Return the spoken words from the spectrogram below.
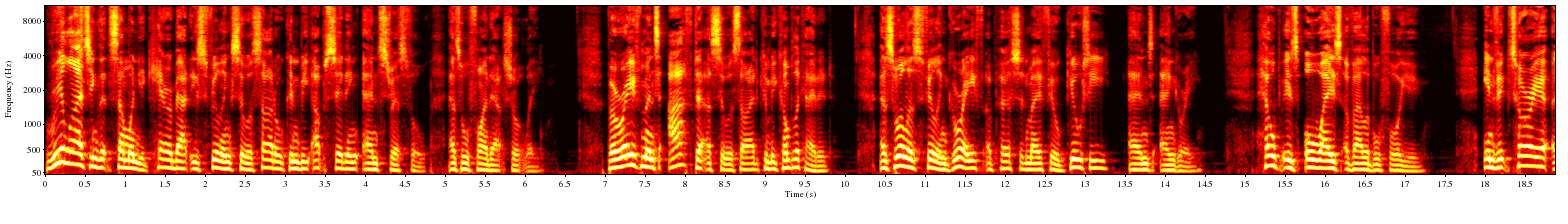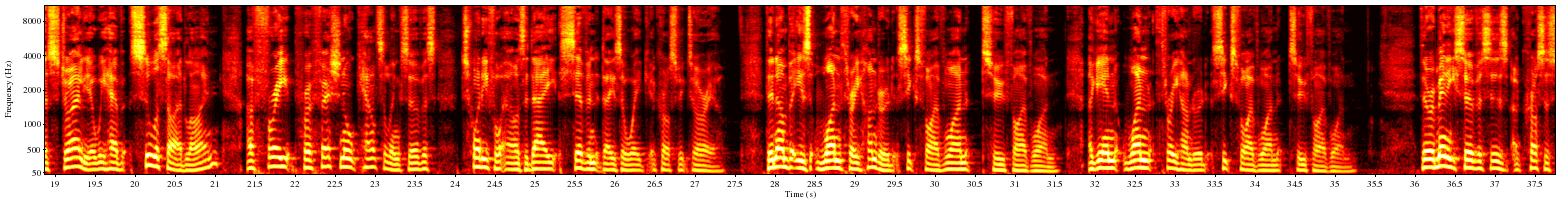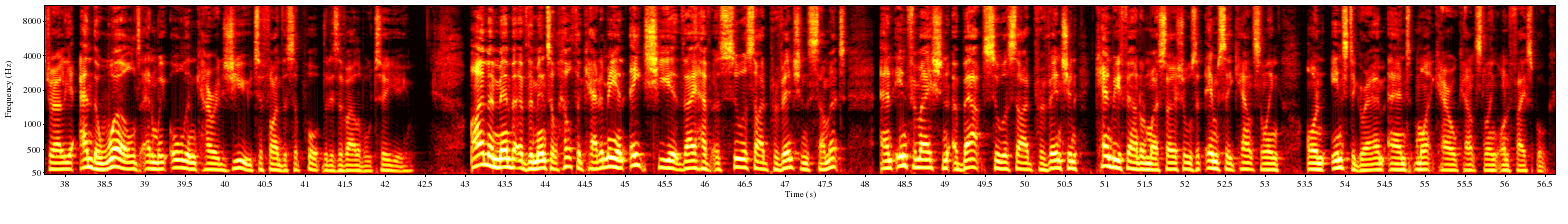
Realizing that someone you care about is feeling suicidal can be upsetting and stressful, as we'll find out shortly. Bereavement after a suicide can be complicated. As well as feeling grief, a person may feel guilty and angry help is always available for you. In Victoria, Australia, we have Suicide Line, a free professional counselling service 24 hours a day, 7 days a week across Victoria. The number is 1300 651 251. Again, 1300 651 251. There are many services across Australia and the world, and we all encourage you to find the support that is available to you. I'm a member of the Mental Health Academy, and each year they have a suicide prevention summit. And information about suicide prevention can be found on my socials at MC Counselling on Instagram and Mike Carroll Counselling on Facebook.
